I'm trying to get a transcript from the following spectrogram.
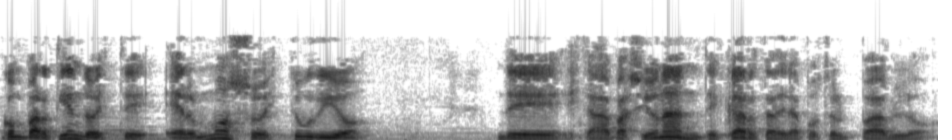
compartiendo este hermoso estudio de esta apasionante carta del apóstol Pablo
